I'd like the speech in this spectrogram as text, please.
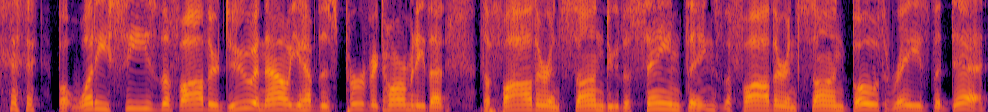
but what he sees the Father do, and now you have this perfect harmony that the Father and Son do the same things. The Father and Son both raise the dead.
